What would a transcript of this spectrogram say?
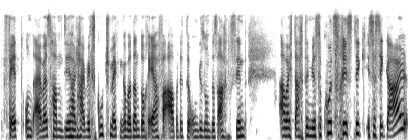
Fett und Eiweiß haben, die halt halbwegs gut schmecken, aber dann doch eher verarbeitete, ungesunde Sachen sind. Aber ich dachte mir, so kurzfristig ist es egal.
